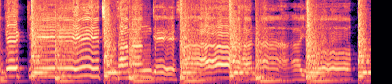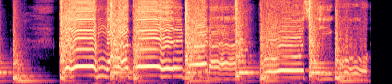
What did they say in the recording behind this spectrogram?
여객기 천사망제 사나요. 극락을 바라보시고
